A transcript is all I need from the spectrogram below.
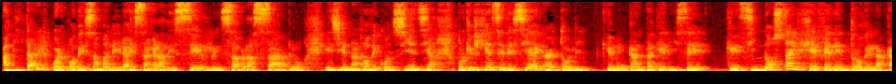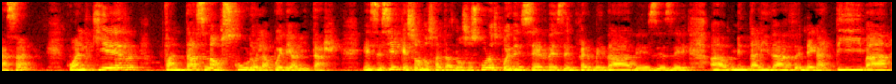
habitar el cuerpo de esa manera es agradecerle, es abrazarlo, es llenarlo de conciencia. Porque fíjense, decía Eckhart Tolle, que me encanta, que dice que si no está el jefe dentro de la casa, cualquier fantasma oscuro la puede habitar. Es decir, que son los fantasmas oscuros, pueden ser desde enfermedades, desde ah, mentalidad negativa,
